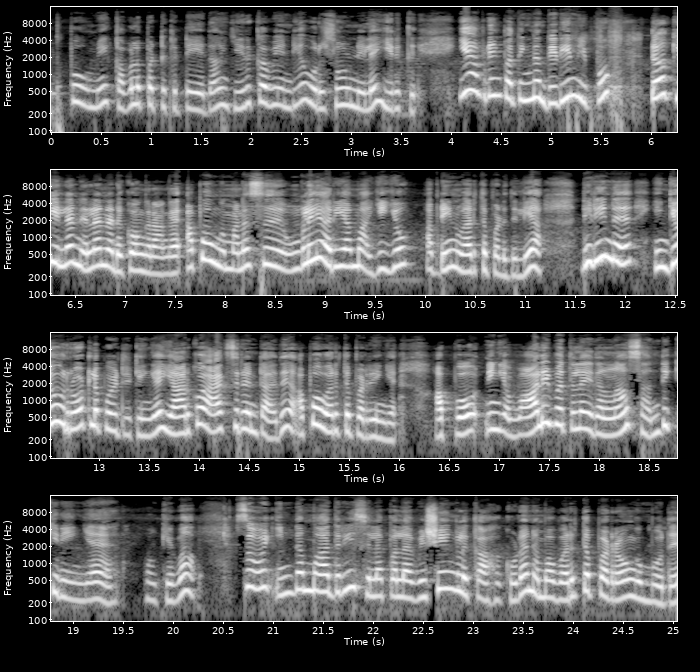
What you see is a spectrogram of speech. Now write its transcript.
எப்போவுமே கவலைப்பட்டுக்கிட்டே தான் இருக்க வேண்டிய ஒரு சூழ்நிலை இருக்குது ஏன் அப்படின்னு பார்த்தீங்கன்னா திடீர்னு இப்போது டர்க்கியில் நிலநடுக்கோங்கிறாங்க. அப்போ உங்கள் மனசு உங்களையும் அறியாமல் ஐயோ அப்படின்னு வருத்தப்படுது இல்லையா? திடீர்னு எங்கேயோ ஒரு ரோட்டில் போயிட்டுருக்கீங்க யாருக்கோ ஆக்சிடென்ட் ஆகுது அப்போது வருத்தப்படுறீங்க. அப்போது நீங்கள் வாலிபத்தில் இதெல்லாம் சந்திக்கிறீங்க. ஓகேவா? ஸோ இந்த மாதிரி சில பல விஷயங்களுக்காக கூட நம்ம வருத்தப்படுறோங்கும்போது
